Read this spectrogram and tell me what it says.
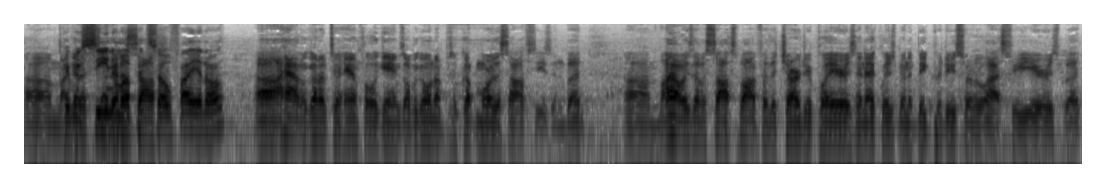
Um, I Have got you seen him up soft- at SoFi at all? uh, I haven't gone up to a handful of games. I'll be going up to a couple more this offseason. But um, I always have a soft spot for the Charger players, and Ekeler's been a big producer over the last few years. But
